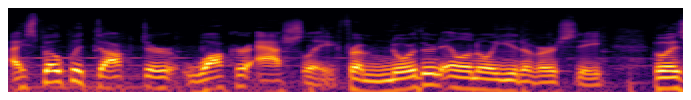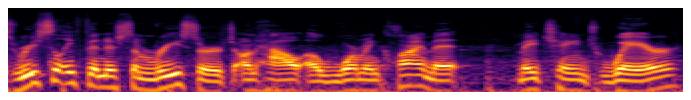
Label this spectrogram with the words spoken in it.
I spoke with Dr. Walker Ashley from Northern Illinois University, who has recently finished some research on how a warming climate may change where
